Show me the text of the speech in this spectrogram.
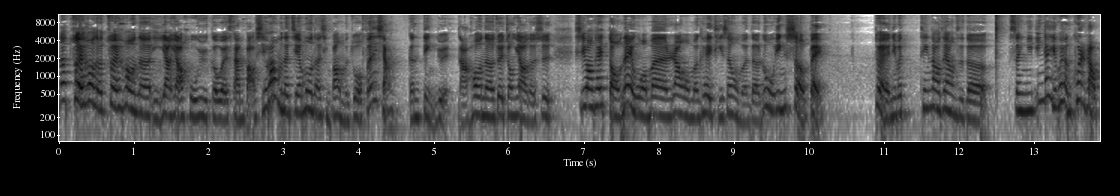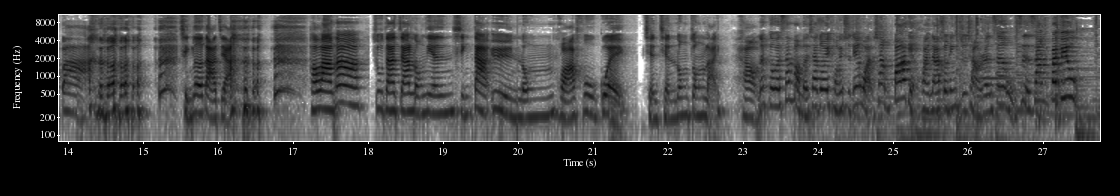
那最后的最后呢，一样要呼吁各位三宝，喜欢我们的节目呢，请帮我们做分享跟订阅。然后呢，最重要的是，希望可以抖内我们，让我们可以提升我们的录音设备。对，你们听到这样子的声音，应该也会很困扰吧？请乐大家。好啦，那祝大家龙年行大运，荣华富贵，钱钱隆中来。好，那各位三宝们，下周一同一时间晚上八点，欢迎大家收听《职场人生五四三》，拜拜。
